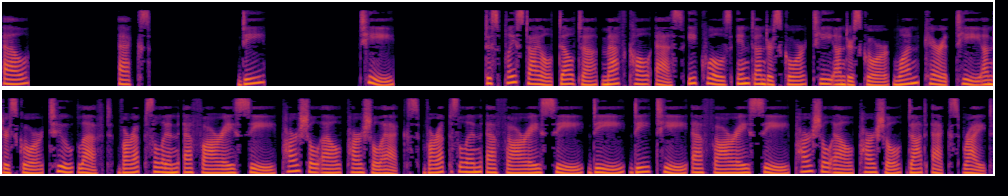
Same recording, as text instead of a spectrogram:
l x d t display style delta math call s equals int underscore t underscore one caret t underscore two left var epsilon frac partial l partial x var epsilon frac d dt frac partial l partial dot x right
